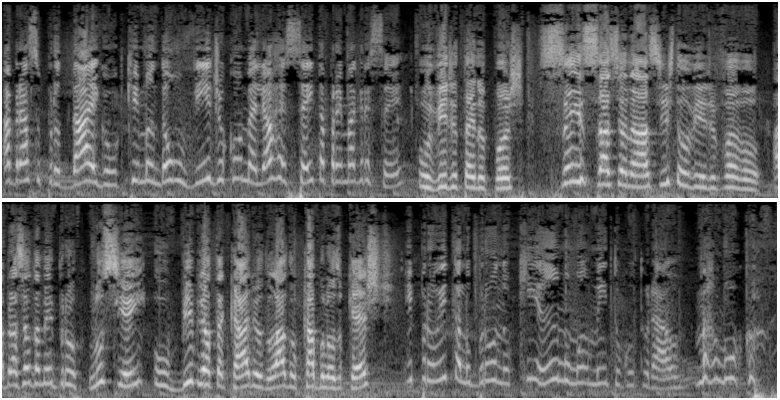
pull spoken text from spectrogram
abraço pro Daigo, que mandou um vídeo com a melhor receita pra emagrecer. O vídeo tá aí no post. Sensacional. Assista o vídeo, por favor. Abração também pro Lucien, o bibliotecário lá do Cabuloso Cast. E pro Ítalo Bruno, que ama o momento cultural. Maluco.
